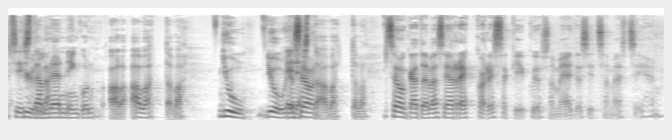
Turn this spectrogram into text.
siis tämmöinen niin avattava, Juu, juu ja se on, se on kätevä siellä rekkarissakin, kun jos sä meet ja sit sä menet siihen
